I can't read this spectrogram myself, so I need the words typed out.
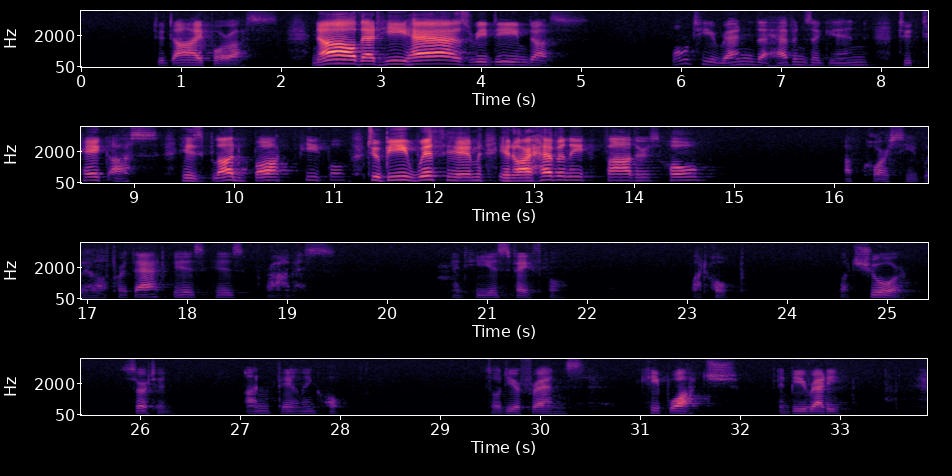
to die for us. now that He has redeemed us, won't He rend the heavens again to take us, His blood bought people, to be with Him in our Heavenly Father's home? Of course He will, for that is His promise. And He is faithful. What hope, what sure, certain, unfailing hope. So, dear friends, keep watch and be ready.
